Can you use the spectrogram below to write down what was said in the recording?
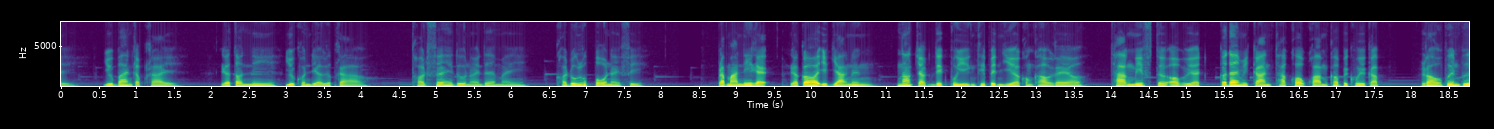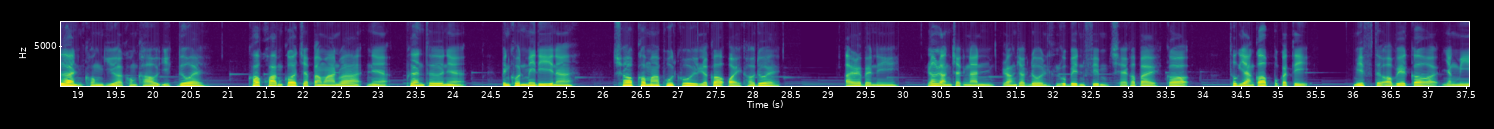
อยู่บ้านกับใคร แล้วตอนนี้อยู่คนเดียวหรือเปล่า ถอดเสื้อให้ดูหน่อยได้ไหม ขอดูรูปโป๊หน่อยสิประมาณนี้แหละ แล้วก็อีกอย่างหนึ่ง นอกจากเด็กผู้หญิงที่เป็นเหยื่อของเขาแล้ว ทางมิสเตอร์ออฟเวียสก็ได้มีการทักข้อความเข้าไปคุยกับเราเพื่อนๆของเหยื่อของเขาอีกด้วย ข้อความก็จะประมาณว่าเนี่ยเพื่อนเธอเนี่ยเป็นคนไม่ดีนะ ชอบเข้ามาพูดคุยแล้วก็อ่อยเขาด้วย อะไรแบบนี้ แล้วหลังจากนั้นหลังจากโดนรูเบนฟิล์มแฉเข้าไปก็ทุกอย่างก็ปกติ มิสเตอร์ออฟเวียสก็ยังมี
